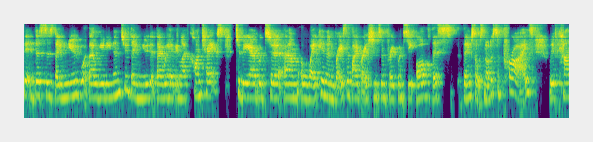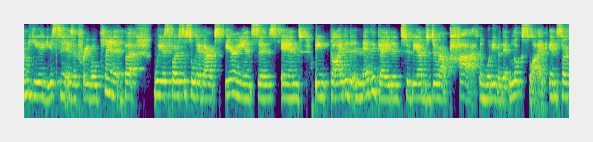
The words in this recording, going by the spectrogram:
that this is, they knew what they were getting into. They knew that they were having life contracts to be able to um, awaken and raise the vibrations and frequency of this thing. So it's not a surprise. We've come here, yes, as a free will planet, but we are supposed to still have our experiences and be guided and navigated to be able to do our part in whatever that looks like. And so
